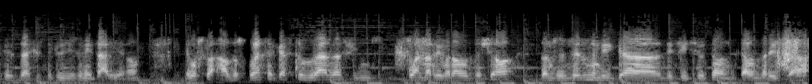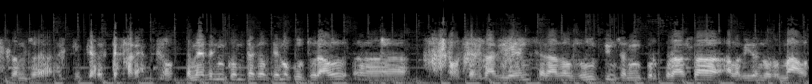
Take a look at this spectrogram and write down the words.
aquest, d'aquesta crisi sanitària, no? Llavors, clar, al desconèixer aquesta durada fins quan arribarà tot això, doncs ens és una mica difícil calendaritzar doncs, eh, què, què farem, no? També tenim en compte que el tema cultural, eh, el que es va dient, serà dels últims en incorporar-se a la vida normal.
